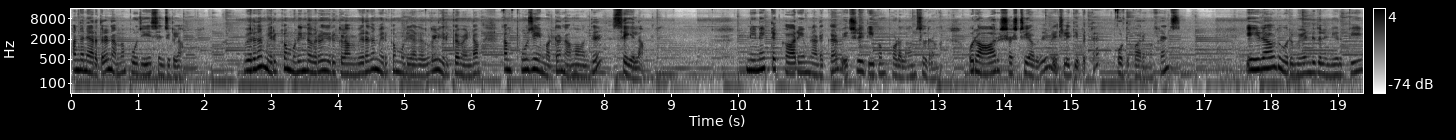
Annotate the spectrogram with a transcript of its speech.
அந்த நேரத்தில் நம்ம பூஜையை செஞ்சுக்கலாம். விரதம் இருக்க முடிந்தவர்கள் இருக்கலாம். விரதம் இருக்க முடியாதவர்கள் இருக்க வேண்டாம். நம் பூஜையை மட்டும் நாம் வந்து செய்யலாம். நினைத்த காரியம் நடக்க வெற்றிலை தீபம் போடலாம்னு சொல்கிறாங்க ஒரு ஆறு ஷஷ்டியாவது வெற்றிலை தீபத்தை போட்டு பாருங்கள் ஃப்ரெண்ட்ஸ் ஏதாவது ஒரு வேண்டுதலை நிறுத்தி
